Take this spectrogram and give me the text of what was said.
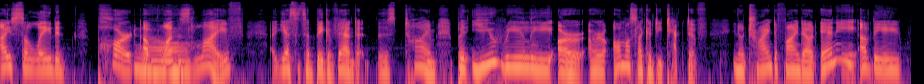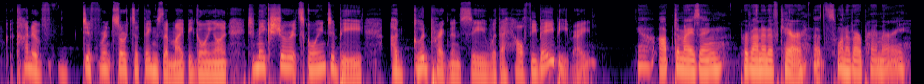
isolated part of one's life. Uh, Yes, it's a big event at this time, but you really are are almost like a detective, you know, trying to find out any of the kind of different sorts of things that might be going on to make sure it's going to be a good pregnancy with a healthy baby, right? Yeah, optimizing preventative care. That's one of our primary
